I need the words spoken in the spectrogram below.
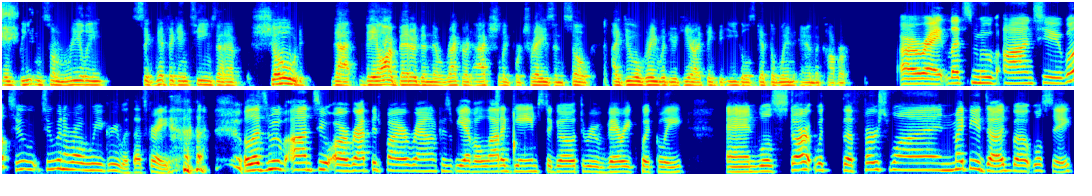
they've beaten some really significant teams that have showed that they are better than their record actually portrays. And so I do agree with you here. I think the Eagles get the win and the cover. All right, let's move on to well, two two in a row we agree with. That's great. well, let's move on to our rapid fire round because we have a lot of games to go through very quickly. And we'll start with the first one. Might be a dud, but we'll see.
